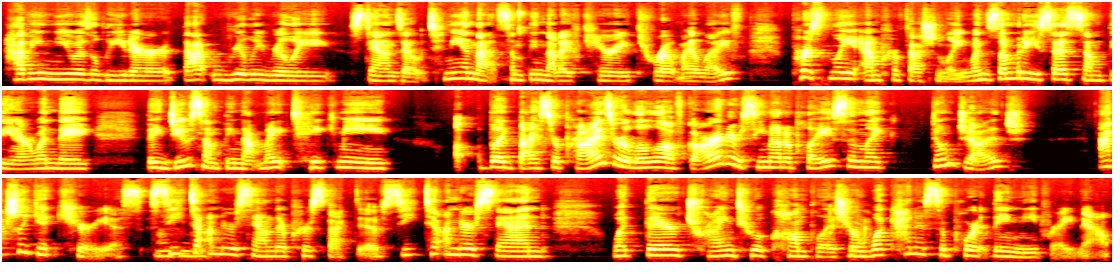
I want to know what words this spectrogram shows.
having you as a leader, that really, really stands out to me. And that's something that I've carried throughout my life, personally and professionally. When somebody says something or when they they do something that might take me uh, like by surprise or a little off guard or seem out of place, I'm like, don't judge. Actually get curious. Mm-hmm. Seek to mm-hmm. understand their perspective. Seek to understand what they're trying to accomplish or yeah. what kind of support they need right now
